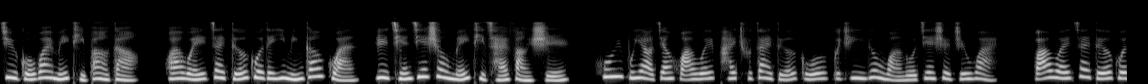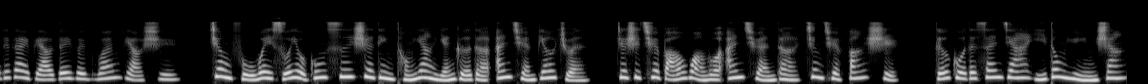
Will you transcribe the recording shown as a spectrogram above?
据国外媒体报道，华为在德国的一名高管日前接受媒体采访时。呼吁不要将华为排除在德国不移动网络建设之外。华为在德国的代表 David Wang 表示，政府为所有公司设定同样严格的安全标准，这是确保网络安全的正确方式。德国的三家移动运营商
